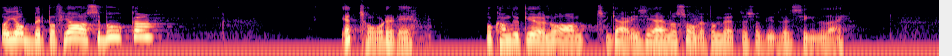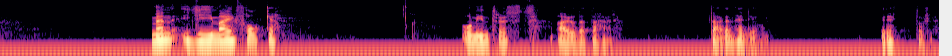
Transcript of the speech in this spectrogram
og jobber på fjaseboka. Jeg tåler det. Og kan du ikke gjøre noe annet galt, sier jeg, enn å sove på møtet, så Gud velsigne deg. Men gi meg folket. Og min trøst er jo dette her. Det er Den hellige ånd. Rett og slett.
